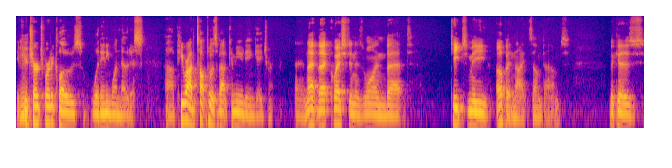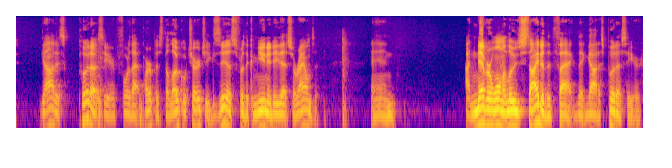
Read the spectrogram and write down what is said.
If your church were to close, would anyone notice? Uh, P. Rod, talk to us about community engagement. And that, that question is one that keeps me up at night sometimes because God has put us here for that purpose. The local church exists for the community that surrounds it. And I never want to lose sight of the fact that God has put us here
